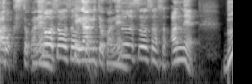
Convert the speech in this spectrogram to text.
ァックスとかね。そうそうそうそう。手紙とかね。そうそうそうそう。あのね、文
